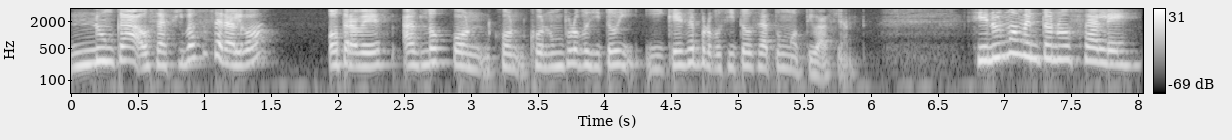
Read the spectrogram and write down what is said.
nunca, o sea, si vas a hacer algo, otra vez, hazlo con, con, un propósito y, que ese propósito sea tu motivación. Si en un momento no sale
